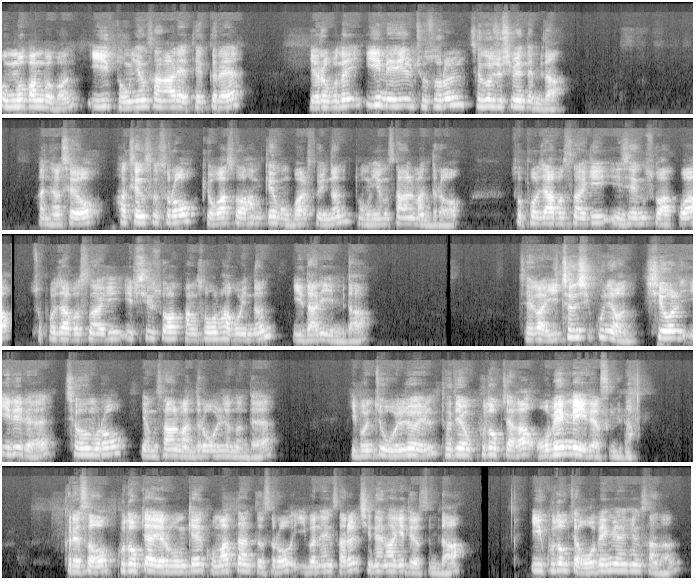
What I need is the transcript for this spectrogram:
응모 방법은 이 동영상 아래 댓글에 여러분의 이메일 주소를 적어주시면 됩니다. 안녕하세요. 학생 스스로 교과서와 함께 공부할 수 있는 동영상을 만들어 수포자 벗어나기 인생수학과 수포자 벗어나기 입시수학 방송을 하고 있는 이다리입니다. 제가 2019년 10월 1일에 처음으로 영상을 만들어 올렸는데 이번 주 월요일 드디어 구독자가 500명이 되었습니다. 그래서 구독자 여러분께 고맙다는 뜻으로 이번 행사를 진행하게 되었습니다. 이 구독자 500명 행사는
